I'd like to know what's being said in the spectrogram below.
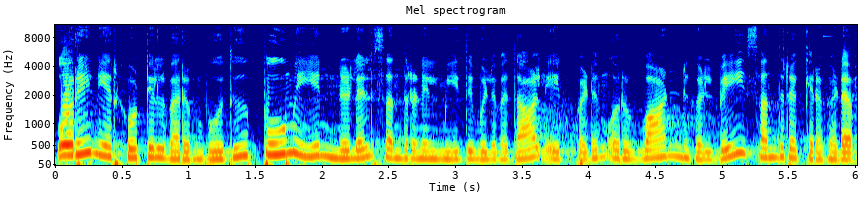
ஒரே நேர்கோட்டில் வரும்போது பூமியின் நிழல் சந்திரனில் மீது விழுவதால் ஏற்படும் ஒரு வான் நிகழ்வே சந்திர கிரகணம்.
